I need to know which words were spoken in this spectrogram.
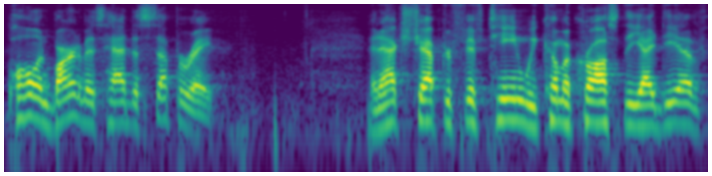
Paul and Barnabas had to separate. In Acts chapter 15, we come across the idea of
